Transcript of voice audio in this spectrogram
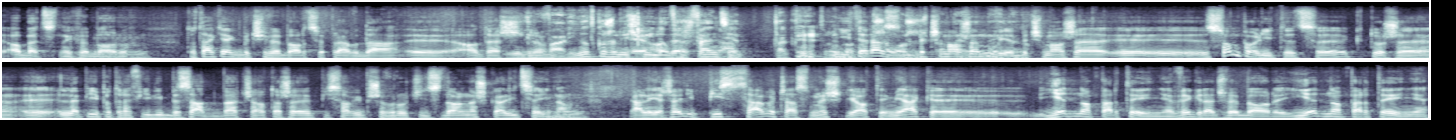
y, obecnych wyborów. Mhm. To tak jakby ci wyborcy, prawda, y, odeszli. Migrowali. No tylko, że mieliśmy E, inną frekwencję, tak I teraz być może, mówię, być może y, są politycy, którzy lepiej potrafiliby zadbać o to, żeby PiSowi przywrócić zdolność koalicyjną. Mhm. Ale jeżeli PiS cały czas myśli o tym, jak jednopartyjnie wygrać wybory, jednopartyjnie,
